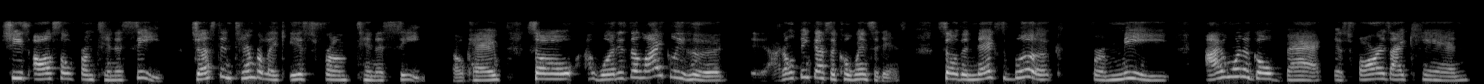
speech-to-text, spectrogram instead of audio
she's also from Tennessee. Justin Timberlake is from Tennessee. Okay. So, what is the likelihood? I don't think that's a coincidence. So, the next book for me, I want to go back as far as I can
